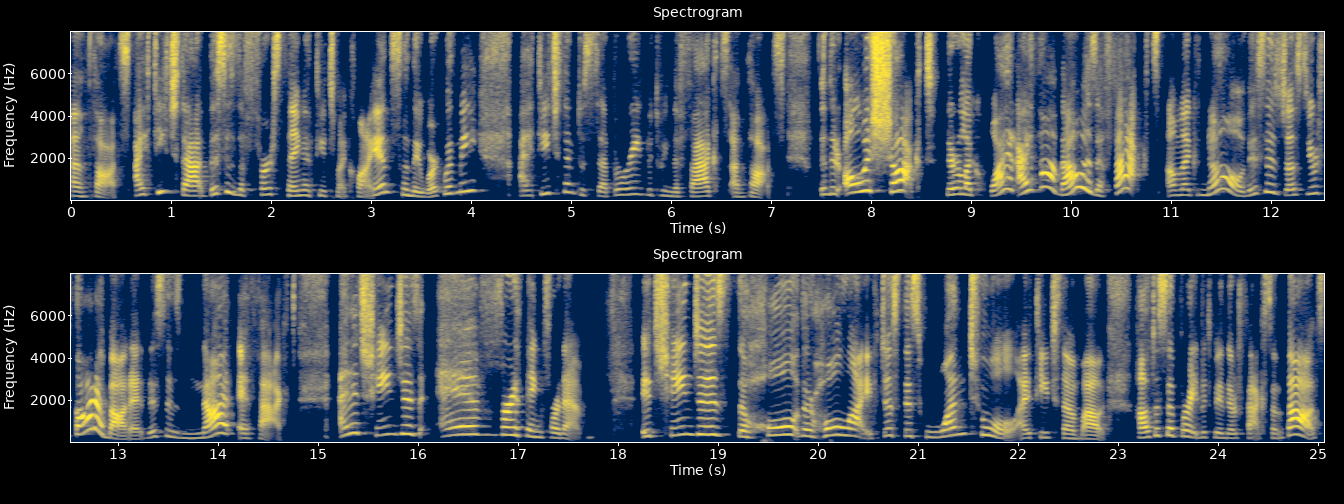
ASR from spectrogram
and thoughts. I teach that. This is the first thing I teach my clients when they work with me. I teach them to separate between the facts and thoughts. And they're always shocked. They're like, What? I thought that was a fact. I'm like, No, this is just your thought about it. This is not a fact. And it changes everything for them. It changes the whole their whole life. Just this one tool I teach them about how to separate between their facts and thoughts.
